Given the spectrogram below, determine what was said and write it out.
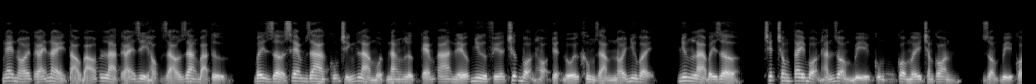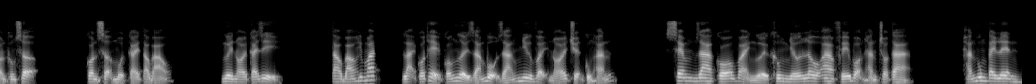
nghe nói cái này tào báo là cái gì học giáo giang bà tử, bây giờ xem ra cũng chính là một năng lực kém a, nếu như phía trước bọn họ tuyệt đối không dám nói như vậy, nhưng là bây giờ, chết trong tay bọn hắn dòm bì cũng có mấy trăm con dòm bì còn không sợ. Còn sợ một cái tào báo. Ngươi nói cái gì? Tào báo hít mắt, lại có thể có người dám bộ dáng như vậy nói chuyện cùng hắn. Xem ra có vài người không nhớ lâu a, phế bọn hắn cho ta. Hắn vung tay lên,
